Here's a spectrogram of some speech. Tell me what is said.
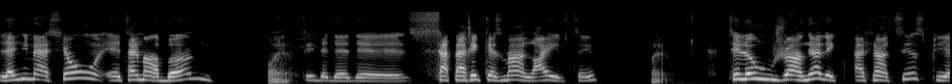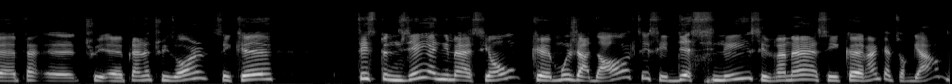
l'animation est tellement bonne, Ouais. de, de, de- ça paraît quasiment en live. Sais. Sais, là où je veux en venir avec Atlantis puis euh, euh, euh, Planet Trésor, c'est que c'est une vieille animation que moi j'adore. C'est dessiné, c'est vraiment c'est écœurant quand tu regardes.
